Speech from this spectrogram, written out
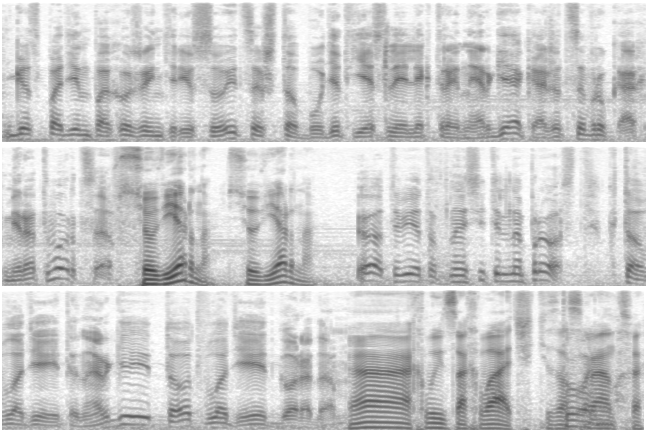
Господин, похоже, интересуется, что будет, если электроэнергия окажется в руках миротворцев. Все верно, все верно. Ответ относительно прост. Кто владеет энергией, тот владеет городом. Ах, вы захватчики, засранцы.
